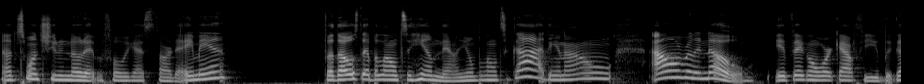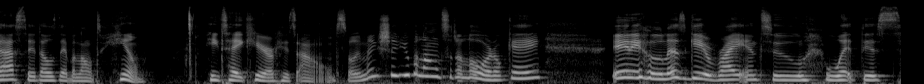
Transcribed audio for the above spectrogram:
And I just want you to know that before we get started. Amen. For those that belong to him now, you don't belong to God, then I don't I don't really know if they're gonna work out for you. But God said those that belong to him, he take care of his own. So make sure you belong to the Lord, okay? Anywho, let's get right into what this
